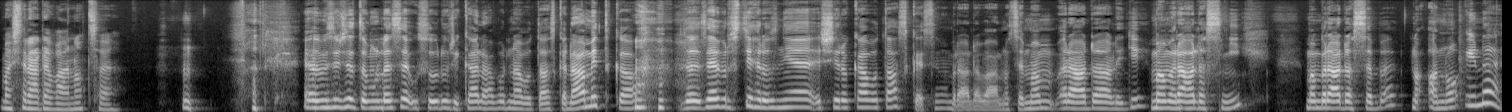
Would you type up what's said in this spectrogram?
Máš ráda Vánoce? Já myslím, že tomuhle se u soudu říká návodná otázka. Námitka. To je, to je prostě hrozně široká otázka, jestli mám ráda Vánoce. Mám ráda lidi? Mám ráda sníh? Mám ráda sebe? No ano i ne.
